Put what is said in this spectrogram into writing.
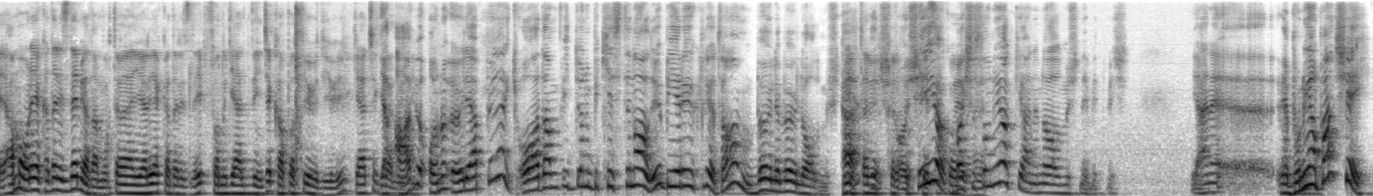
E, ama oraya kadar izlemiyor adam. Muhtemelen yarıya kadar izleyip sonu geldi deyince kapatıyor videoyu. Gerçek Ya abi onu öyle yapmıyorlar ki. O adam videonun bir kesitini alıyor, bir yere yüklüyor tamam mı? Böyle böyle olmuş diye. Ha, tabii, Hiç o şey yok. koyuyor, Başı evet. sonu yok yani ne olmuş ne bitmiş. Yani e, ve bunu yapan şey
